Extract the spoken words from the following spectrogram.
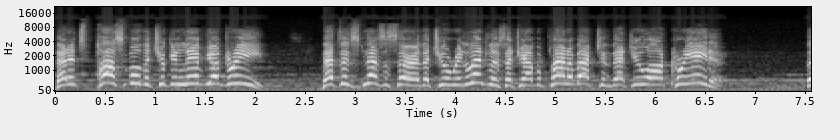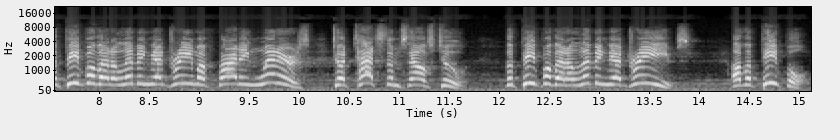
that it's possible that you can live your dream, that it's necessary, that you're relentless, that you have a plan of action, that you are creative. The people that are living their dream are finding winners to attach themselves to. The people that are living their dreams are the people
